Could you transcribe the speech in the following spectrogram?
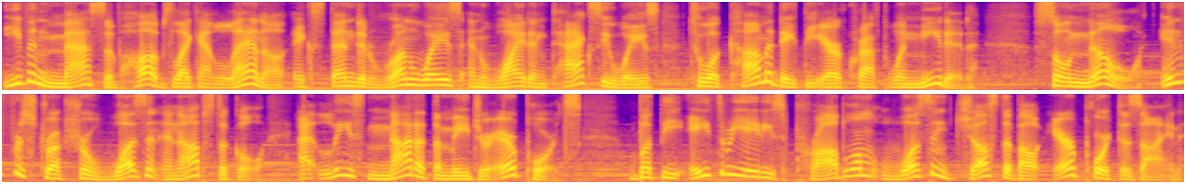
Even massive hubs like Atlanta extended runways and widened taxiways to accommodate the aircraft when needed. So no, infrastructure wasn't an obstacle, at least not at the major airports. But the A380's problem wasn't just about airport design.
